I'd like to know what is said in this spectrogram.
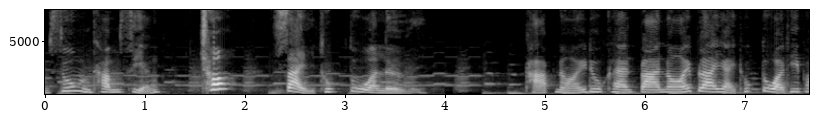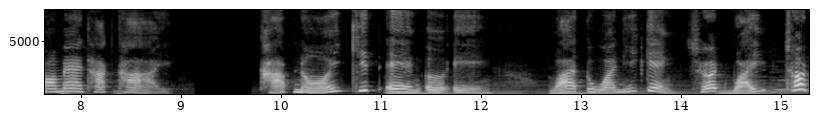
ำซุ่มทำเสียงเชอะใส่ทุกตัวเลยคาบน้อยดูแคลนปลาน้อยปลาใหญ่ทุกตัวที่พ่อแม่ทักทายคาบน้อยคิดเองเออเอง ว่าตัวนี้เก่ง เชิดไว้ เชิด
